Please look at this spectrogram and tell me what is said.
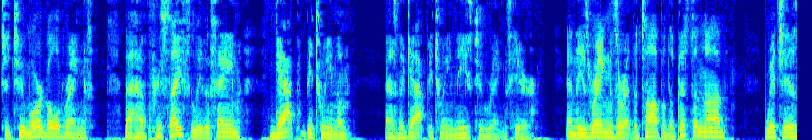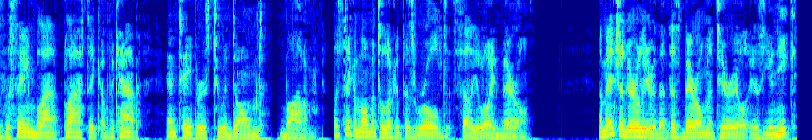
to two more gold rings that have precisely the same gap between them as the gap between these two rings here. And these rings are at the top of the piston knob, which is the same black plastic of the cap and tapers to a domed bottom. Let's take a moment to look at this rolled celluloid barrel. I mentioned earlier that this barrel material is unique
